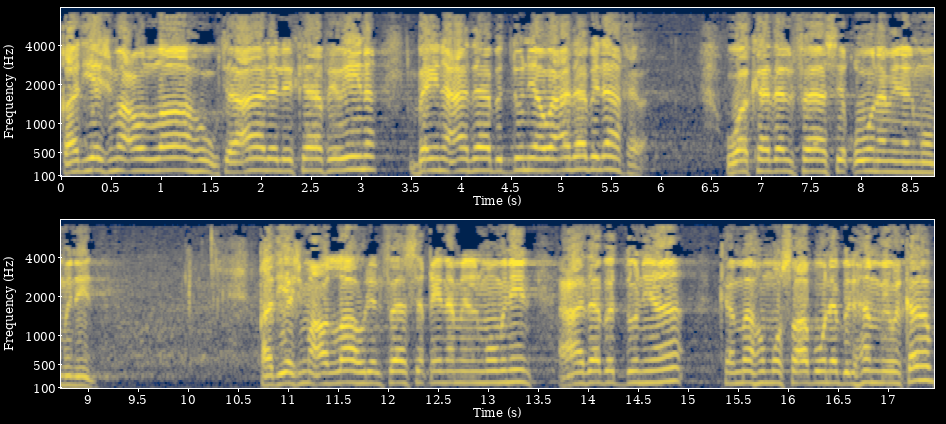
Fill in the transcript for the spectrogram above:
قد يجمع الله تعالى للكافرين بين عذاب الدنيا وعذاب الآخرة. وكذا الفاسقون من المؤمنين. قد يجمع الله للفاسقين من المؤمنين عذاب الدنيا كما هم مصابون بالهم والكرب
